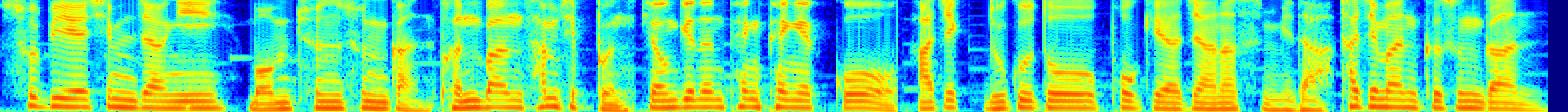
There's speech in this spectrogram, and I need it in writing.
수비의 심장이 멈춘 순간 건반 30분 경기는 팽팽했고 아직 누구도 포기하지 않았습니다. 하지만 그 순간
